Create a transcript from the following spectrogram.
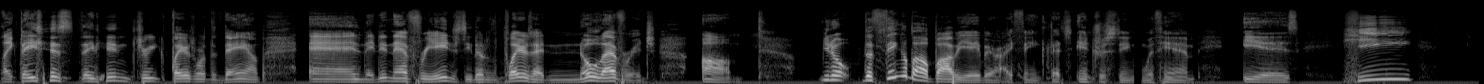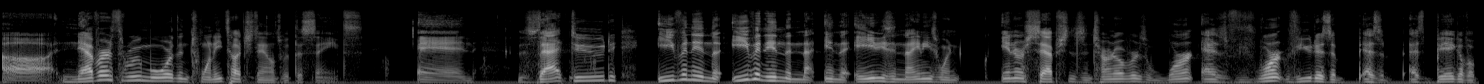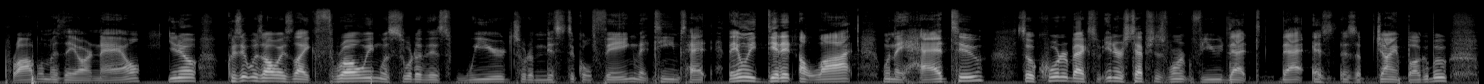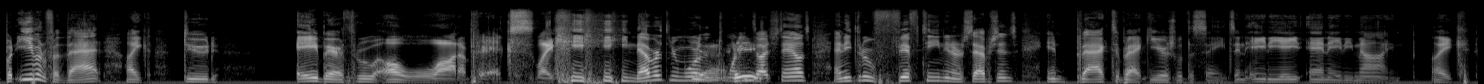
Like they just they didn't treat players worth a damn, and they didn't have free agency. The players had no leverage. Um, you know, the thing about Bobby Hebert, I think that's interesting with him is he uh, never threw more than 20 touchdowns with the Saints, and that dude, even in the even in the in the 80s and 90s when interceptions and turnovers weren't as weren't viewed as a as a, as big of a problem as they are now. You know, because it was always like throwing was sort of this weird sort of mystical thing that teams had. They only did it a lot when they had to. So quarterbacks interceptions weren't viewed that that as as a giant bugaboo. But even for that, like dude Hebert threw a lot of picks. Like he, he never threw more yeah, than 20 he, touchdowns, and he threw 15 interceptions in back-to-back years with the Saints in 88 and 89. Like,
